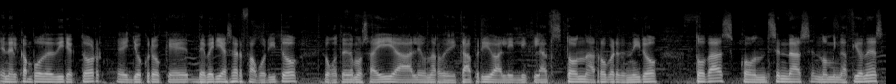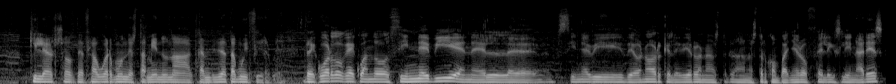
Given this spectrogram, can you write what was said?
en el campo de director, eh, yo creo que debería ser favorito. Luego tenemos ahí a Leonardo DiCaprio, a Lily Gladstone, a Robert De Niro, todas con sendas nominaciones. Killers of the Flower Moon es también una candidata muy firme. Recuerdo que cuando Cinevi, en el eh, Cinevi de honor que le dieron a nuestro, a nuestro compañero Félix Linares,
